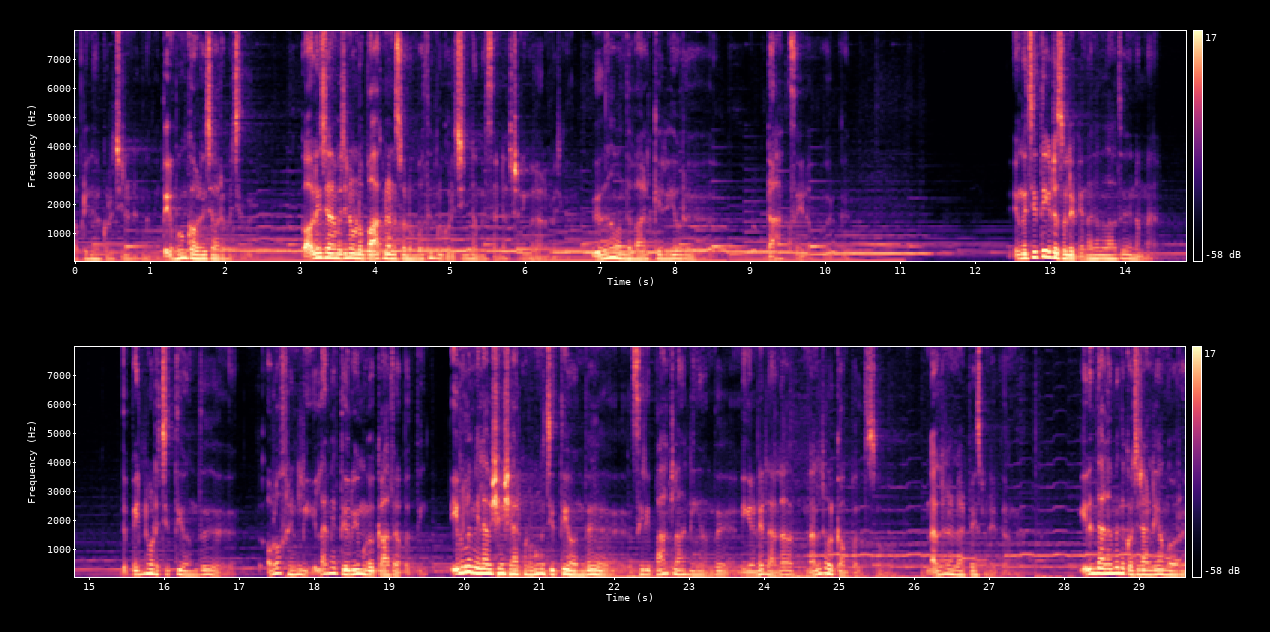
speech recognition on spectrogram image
அப்படின்னு எனக்கு ஒரு சின்ன நிம்மதி. திரும்பவும் காலேஜ் ஆரம்பிச்சது. காலேஜ் ஆரம்பிச்சுன்னு உன்னை பார்க்கணுன்னு சொல்லும்போது உங்களுக்கு ஒரு சின்ன மிஸ் அண்டர்ஸ்டாண்டிங் வர ஆரம்பிச்சது இதுதான் அந்த வாழ்க்கையிலேயே ஒரு டார்க் சைடு இருக்கு இவங்க சித்திக்கிட்ட சொல்லியிருக்கேன். அதாவது நம்ம இந்த பெண்ணோட சித்தி வந்து அவ்வளோ ஃப்ரெண்ட்லி எல்லாமே தெரியும் உங்கள் காதலை பற்றி இவங்களும் எல்லா விஷயம் ஷேர் பண்ணும்போது சித்தி வந்து சரி பார்க்கலாம். நீங்கள் வந்து நீங்கள் ரெண்டு நல்லா நல்ல ஒரு கம்பல் ஸோ நல்ல நல்ல அட்வைஸ் பண்ணியிருக்காங்க இருந்தாலுமே இந்த கொஞ்ச நாள்லயே அவங்க ஒரு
